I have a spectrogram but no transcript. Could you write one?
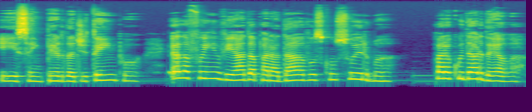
E, sem perda de tempo, ela foi enviada para Davos com sua irmã, para cuidar dela.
